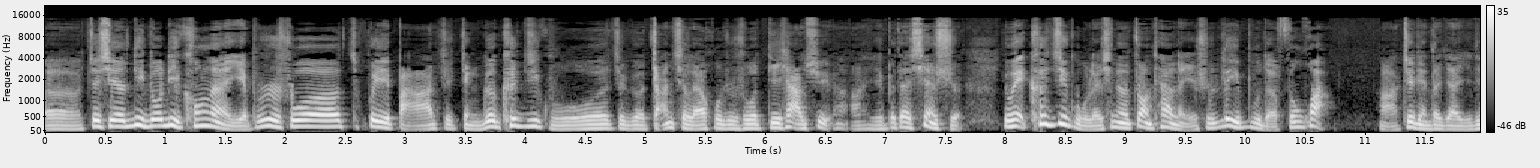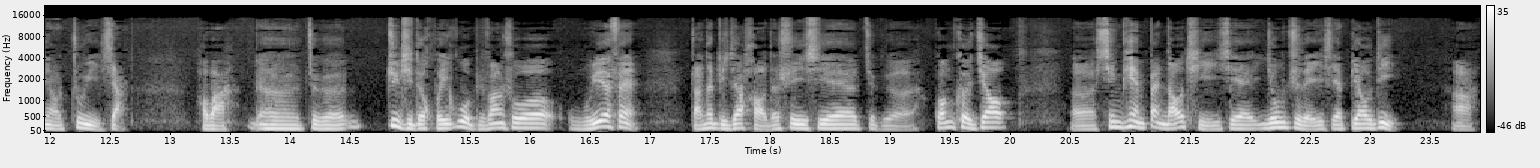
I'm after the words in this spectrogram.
呃，这些利多利空呢，也不是说会把这整个科技股这个涨起来，或者说跌下去啊，也不太现实。因为科技股呢，现在的状态呢，也是内部的分化啊，这点大家一定要注意一下，好吧？呃，这个具体的回顾，比方说五月份涨得比较好的是一些这个光刻胶、呃芯片半导体一些优质的一些标的啊，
